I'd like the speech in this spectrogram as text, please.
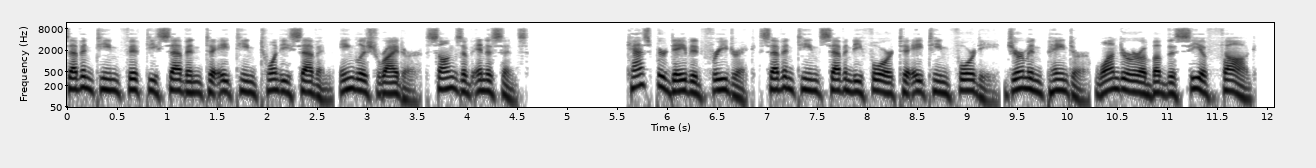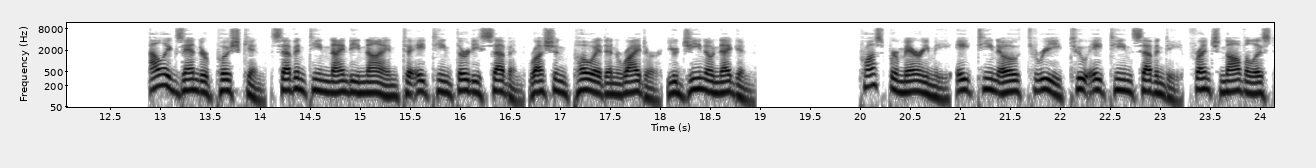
(1757–1827), English writer, Songs of Innocence. Caspar David Friedrich (1774–1840), German painter, Wanderer above the Sea of Fog. Alexander Pushkin (1799–1837), Russian poet and writer, Eugene Onegin. Prosper Mérimée (1803–1870), French novelist.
